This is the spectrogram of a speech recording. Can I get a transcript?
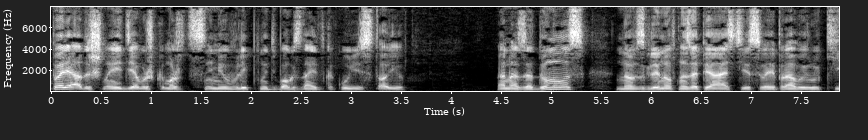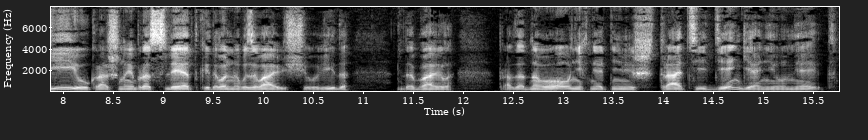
Порядочная девушка может с ними влипнуть, бог знает в какую историю. Она задумалась, но, взглянув на запястье своей правой руки, украшенной браслеткой довольно вызывающего вида, добавила, «Правда, одного у них не отнимешь, тратить деньги они умеют».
